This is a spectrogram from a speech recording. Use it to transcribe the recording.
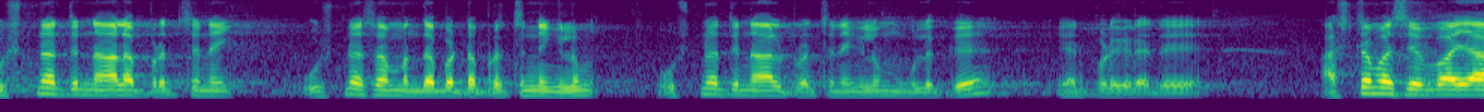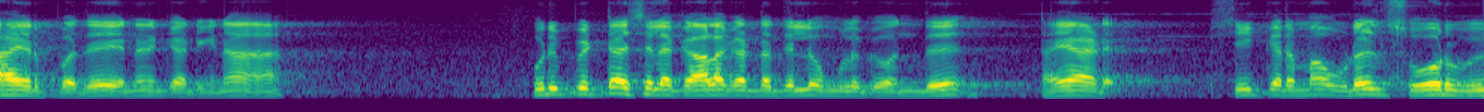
உஷ்ணத்தினால் பிரச்சனை உஷ்ண சம்பந்தப்பட்ட பிரச்சனைகளும் உஷ்ணத்தினால் பிரச்சனைகளும் உங்களுக்கு ஏற்படுகிறது. அஷ்டம செவ்வாயாக இருப்பது என்னென்னு கேட்டிங்கன்னா குறிப்பிட்ட சில காலகட்டத்தில் உங்களுக்கு வந்து டயர்டு சீக்கிரமாக உடல் சோர்வு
